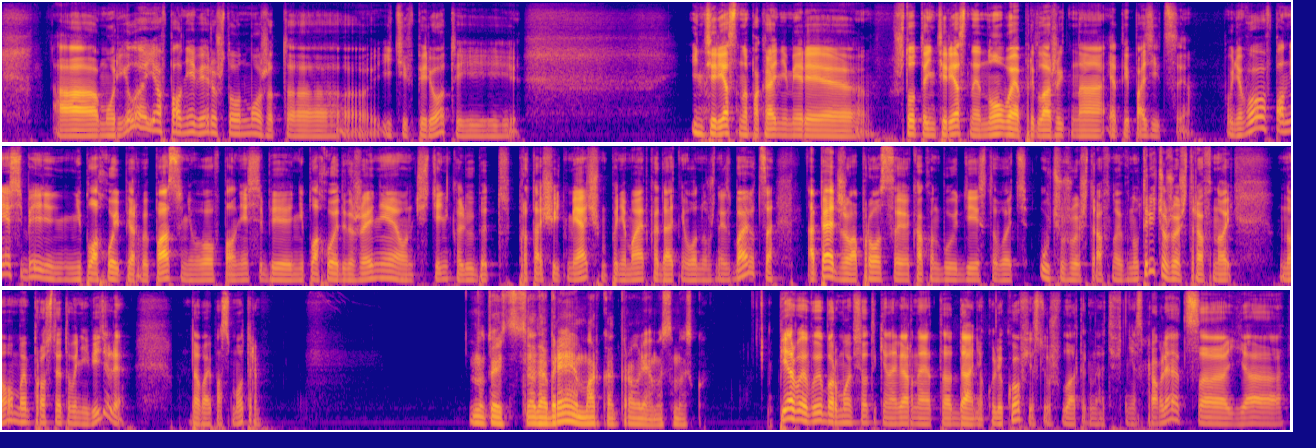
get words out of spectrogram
А Мурила, я вполне верю, что он может э, идти вперед и интересно, по крайней мере, что-то интересное, новое предложить на этой позиции. У него вполне себе неплохой первый пас, у него вполне себе неплохое движение, он частенько любит протащить мяч, он понимает, когда от него нужно избавиться. Опять же, вопросы, как он будет действовать у чужой штрафной, внутри чужой штрафной, но мы просто этого не видели. Давай посмотрим. Ну, то есть одобряем, Марка отправляем смс -ку. Первый выбор мой все-таки, наверное, это Даня Куликов, если уж Влад Игнатьев не справляется. Я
